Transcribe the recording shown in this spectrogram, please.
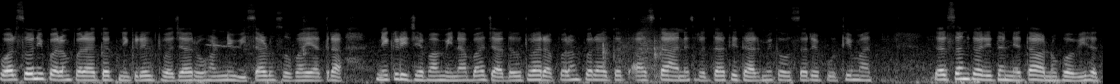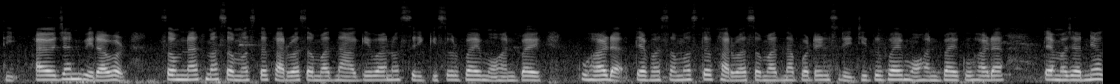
વર્ષોની પરંપરાગત નીકળેલ ધ્વજારોહણની વિશાળ શોભાયાત્રા નીકળી, જેમાં મીનાબા જાદવ દ્વારા પરંપરાગત આસ્થા અને શ્રદ્ધાથી ધાર્મિક અવસરે પોથીમાં દર્શન કરી ધન્યતા અનુભવી હતી. આયોજન વેરાવળ, સોમનાથમાં સમસ્ત ખારવા સમાજના આગેવાનો શ્રી કિશોરભાઈ મોહનભાઈ કુહાડા તેમજ સમસ્ત ખારવા સમાજના પટેલ શ્રી જીતુભાઈ મોહનભાઈ કુહાડા તેમજ અન્ય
